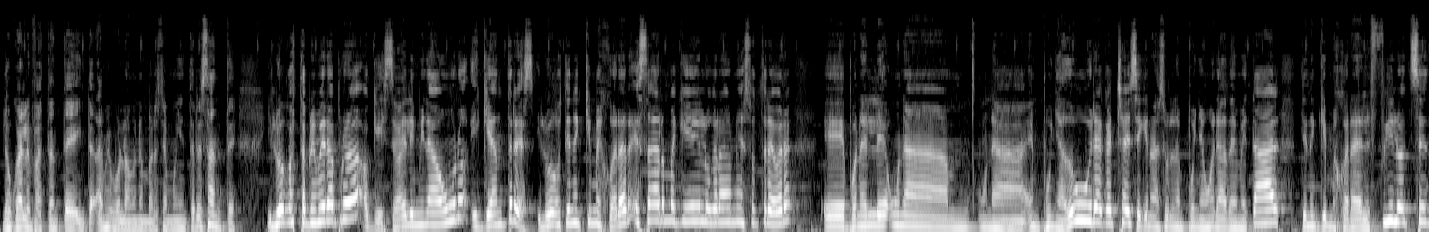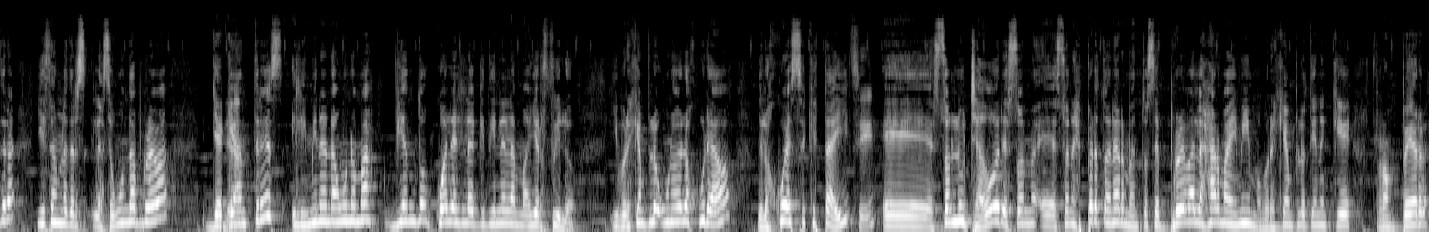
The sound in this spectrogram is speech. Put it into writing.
Lo cual es bastante, a mí por lo menos me parece muy interesante. Y luego esta primera prueba, ok, se va eliminado uno y quedan tres. Y luego tienen que mejorar esa arma que lograron en esos tres horas, eh, ponerle una, una empuñadura, ¿cachai? Si quieren hacer una empuñadura de metal, tienen que mejorar el filo, etcétera Y esta es una la segunda prueba, ya quedan tres, eliminan a uno más viendo cuál es la que tiene la mayor filo. Y por ejemplo, uno de los jurados, de los jueces que está ahí, Sí. eh, son luchadores, son, eh, son expertos en armas, entonces prueban las armas ahí mismo. Por ejemplo, tienen que romper,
